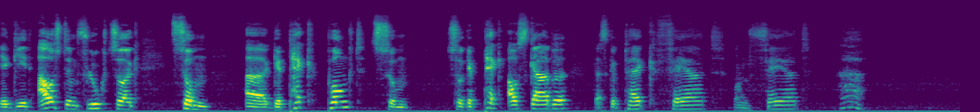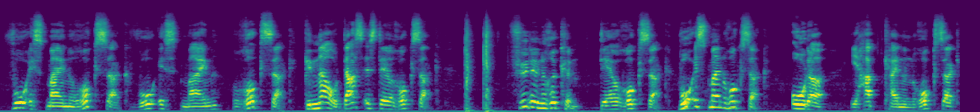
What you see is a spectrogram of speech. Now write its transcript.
Ihr geht aus dem Flugzeug zum äh, Gepäckpunkt, zum, zur Gepäckausgabe. Das Gepäck fährt und fährt. Wo ist mein Rucksack? Wo ist mein Rucksack? Genau, das ist der Rucksack. Für den Rücken, der Rucksack. Wo ist mein Rucksack? Oder ihr habt keinen Rucksack,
